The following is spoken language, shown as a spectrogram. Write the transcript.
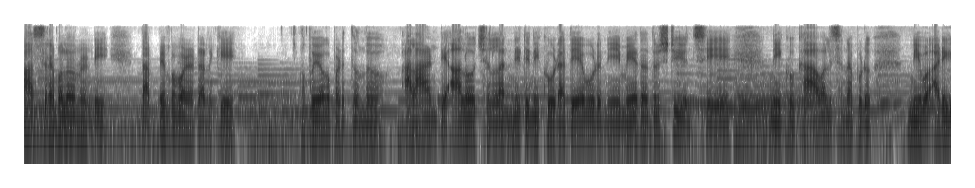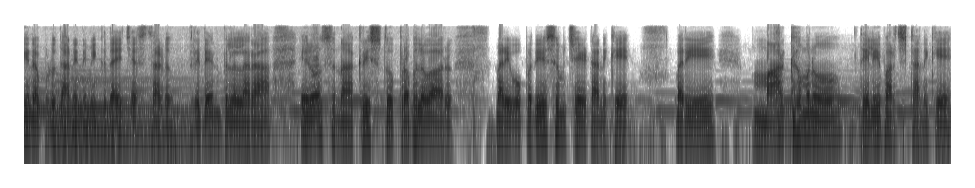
ఆ శ్రమలో నుండి తప్పింపబడటానికి ఉపయోగపడుతుందో అలాంటి ఆలోచనలన్నిటినీ కూడా దేవుడు నీ మీద దృష్టి ఉంచి నీకు కావలసినప్పుడు నీవు అడిగినప్పుడు దానిని మీకు దయచేస్తాడు. ప్రిదేన్ పిల్లలరా ఈ నా క్రీస్తు ప్రభుల వారు మరి ఉపదేశం చేయటానికే మరి మార్గమును తెలియపరచటానికే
